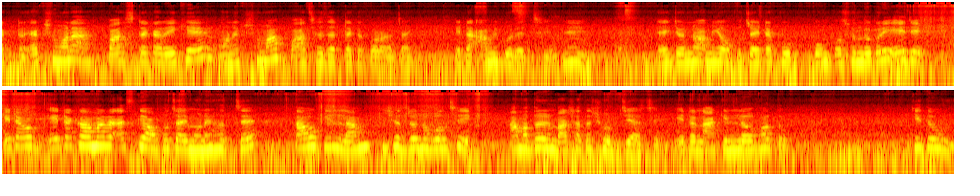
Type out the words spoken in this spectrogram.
একটা, এক সময় না পাঁচ টাকা রেখে অনেক সময় পাঁচ হাজার টাকা করা যায়। এটা আমি করেছি হ্যাঁ এই জন্য আমি অপচয়টা খুব কম পছন্দ করি। এই যে, এটাও, এটাকেও আমার আজকে অপচয় মনে হচ্ছে। তাও কিনলাম। কিসের জন্য বলছি? আমার ধরেন বাসাতে সবজি আছে। এটা না কিনলেও হতো। কিন্তু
